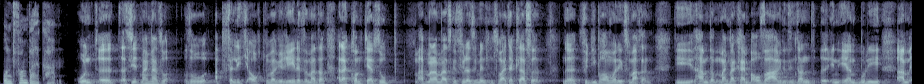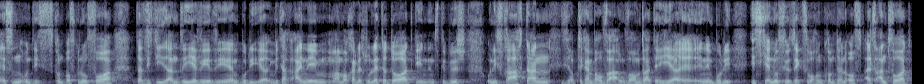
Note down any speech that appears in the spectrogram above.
und vom Balkan. Und äh, das wird manchmal so, so abfällig auch drüber geredet, wenn man sagt, ah, da kommt ja Sub hat man dann das Gefühl, das sind Menschen zweiter Klasse. Ne? Für die brauchen wir nichts machen. Die haben dann manchmal keinen Bauwagen, die sind dann äh, in ihrem Buddy am Essen und es kommt oft genug vor, dass ich die dann sehe, wie sie in ihrem Buddy ihr Mittag einnehmen, haben auch keine Toilette dort, gehen ins Gebüsch und ich frage dann, habt ihr keinen Bauwagen? Warum seid ihr hier äh, in dem Buddy? Ist ja nur für sechs Wochen, kommt dann oft als Antwort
